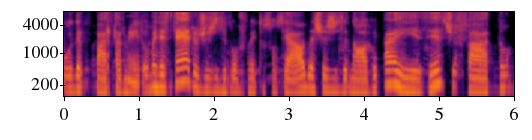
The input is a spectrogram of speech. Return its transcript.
o departamento, o Ministério de Desenvolvimento Social destes 19 países, de fato,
